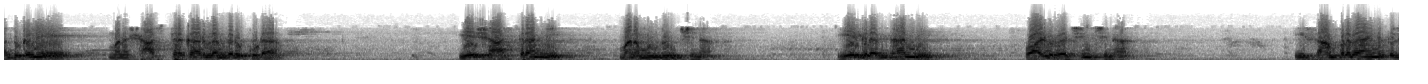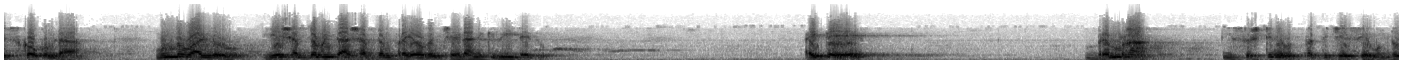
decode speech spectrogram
అందుకనే మన శాస్త్రకారులందరూ కూడా ఏ శాస్త్రాన్ని మన ముందుంచినా ఏ గ్రంథాన్ని వాళ్ళు రచించిన ఈ సాంప్రదాయాన్ని తెలుసుకోకుండా ముందు వాళ్ళు ఏ శబ్దమైతే ఆ శబ్దం ప్రయోగం చేయడానికి వీల్లేదు. అయితే బ్రహ్మ ఈ సృష్టిని ఉత్పత్తి చేసే ముందు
